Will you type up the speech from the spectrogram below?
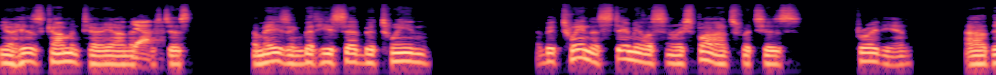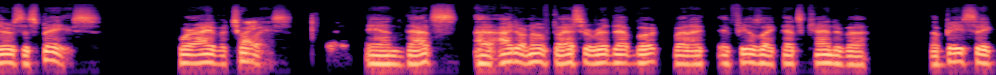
you know, his commentary on it yeah. was just amazing. But he said between between the stimulus and response, which is Freudian, uh, there's a space where I have a choice. Right. And that's I, I don't know if Glasser read that book, but I, it feels like that's kind of a, a basic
